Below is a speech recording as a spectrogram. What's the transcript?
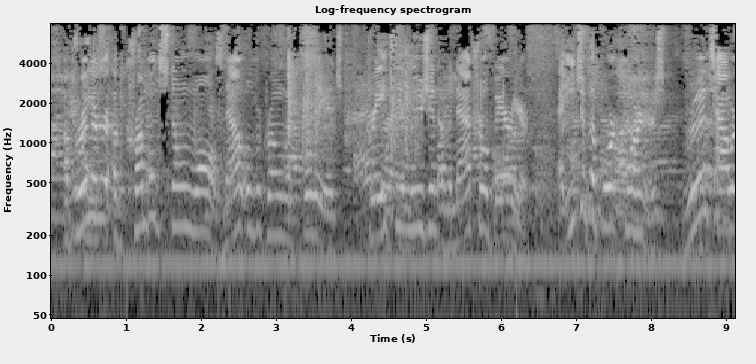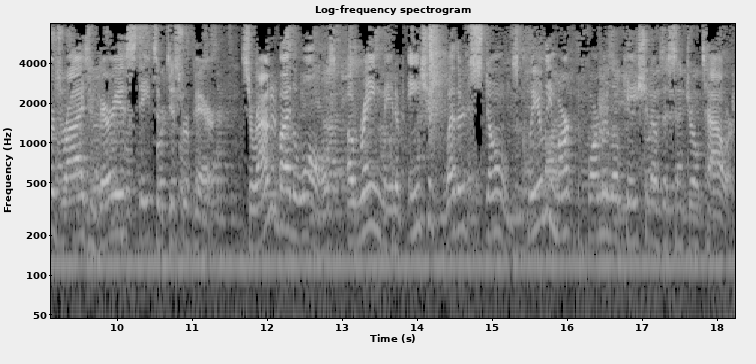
A perimeter of crumbled stone walls, now overgrown with foliage, creates the illusion of a natural barrier. At each of the four corners, ruined towers rise in various states of disrepair. Surrounded by the walls, a ring made of ancient weathered stones clearly marked the former location of the central tower.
